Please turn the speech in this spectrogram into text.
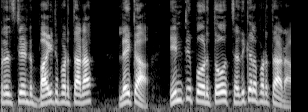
ప్రెసిడెంట్ బయటపడతాడా? లేక ఇంటి పోరుతో చతికిల పడతాడా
